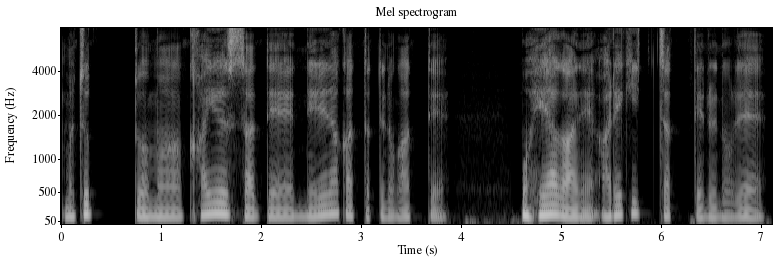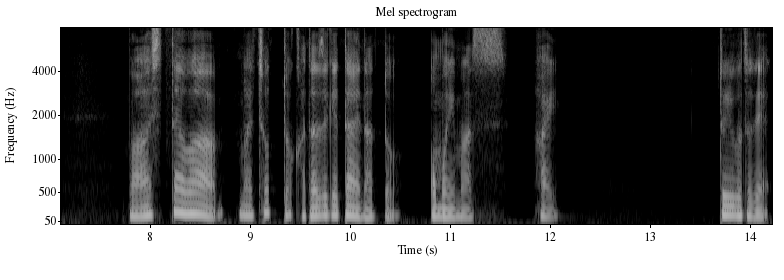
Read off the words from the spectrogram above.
まあ、ちょっとまあ、かゆさで寝れなかったっていうのがあって、もう部屋がね、荒れ切っちゃってるので、まあ明日は、まあちょっと片付けたいなと思います。はい。ということで、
